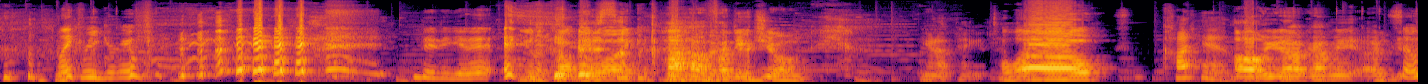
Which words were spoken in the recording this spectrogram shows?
like regroup. Did you get it? You gonna cut me, Mike? Haha, Funny joke. You're not paying attention. Hello? Cut him. Oh, you not cut me? Uh, So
